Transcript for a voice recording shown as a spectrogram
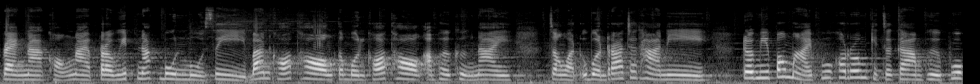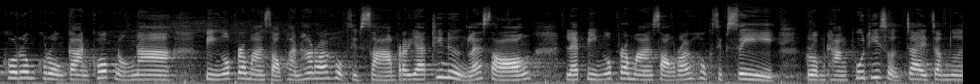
แปลงนาของนายประวิทย์นักบุญหมู่ 4 บ้านค้อทองตำบลค้อทองอำเภอเขืองใน จังหวัดอุบลราชธานี โดยมีเป้าหมายผู้เข้าร่วมกิจกรรมคือผู้เข้าร่วมโครงการโคกหนองนา ปีงบประมาณ 2563 ระยะที่ 1 และ 2 และปีงบประมาณ 264 รวมทั้งผู้ที่สนใจจำนวน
